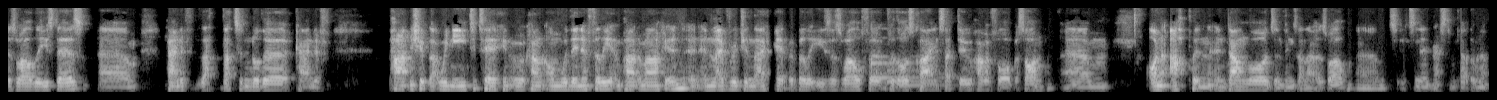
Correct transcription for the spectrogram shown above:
as well these days. Um, kind of that that's another kind of partnership that we need to take into account on within affiliate and partner marketing and, and leveraging their capabilities as well for, for those clients that do have a focus on um, on app and, and downloads and things like that as well. Um, it's, it's an interesting part, isn't it?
